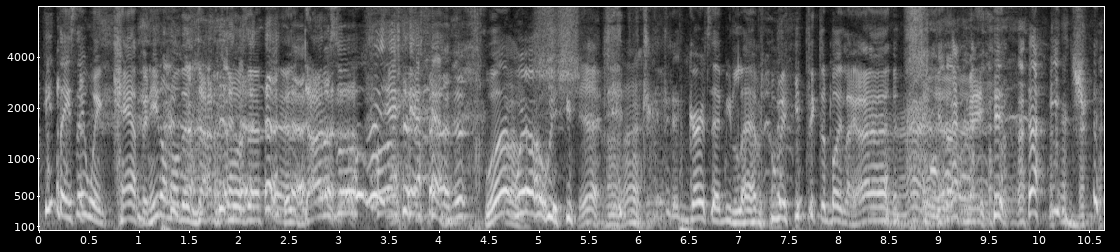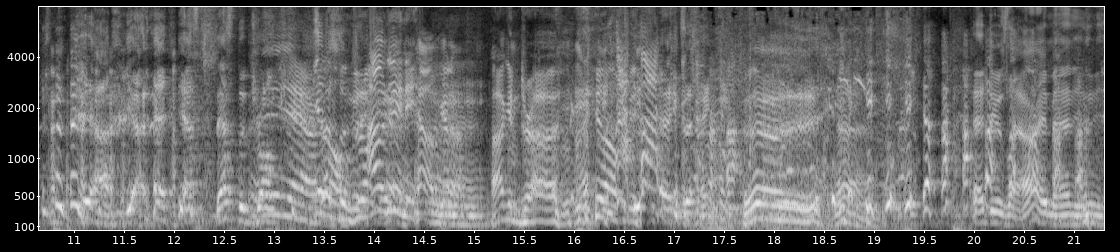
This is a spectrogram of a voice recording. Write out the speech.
he thinks they went camping. He don't know there's dinosaurs. There. There's dinosaurs? what? Where are we? Shit. Gertz had me laughing. When he picked the boy like, uh, get up, man. yeah, yeah, that- yes, that's the drunk. Yeah, Get that's on the me. drunk. I don't need any help. Get up. I can drive. Get off me. exactly. that dude's like, all right, man,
